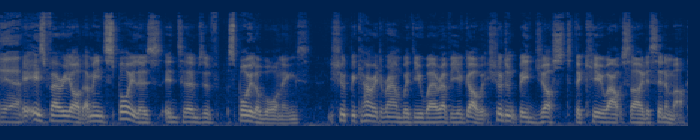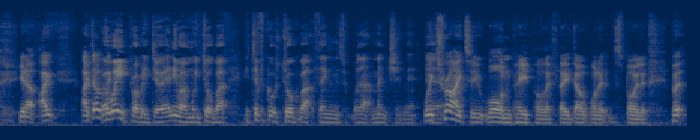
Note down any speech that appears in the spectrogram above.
Yeah. It is very odd. I mean, spoilers, in terms of spoiler warnings, should be carried around with you wherever you go. It shouldn't be just the queue outside a cinema. You know, I, I don't But think. we probably do it anyway. When we talk about, it's difficult to talk about things without mentioning it. We Yeah. try to warn people if they don't want it spoiled. But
